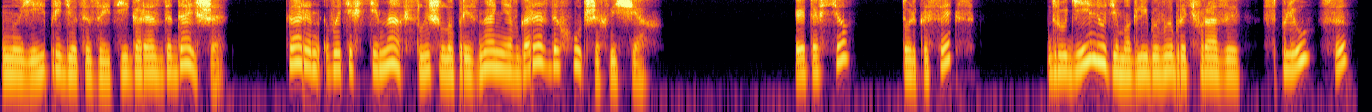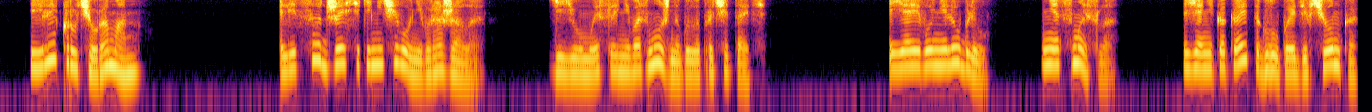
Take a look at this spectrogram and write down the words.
Но ей придется зайти гораздо дальше — Карен в этих стенах слышала признания в гораздо худших вещах. «Это все? Только секс?» Другие люди могли бы выбрать фразы «сплю с» или «кручу роман». Лицо Джессики ничего не выражало. Ее мысли невозможно было прочитать. «Я его не люблю. Нет смысла. Я не какая-то глупая девчонка,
